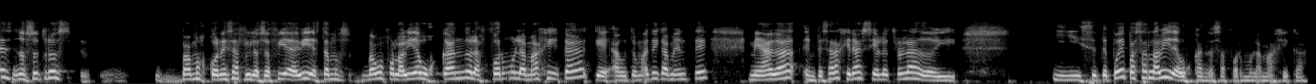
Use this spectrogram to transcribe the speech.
veces nosotros vamos con esa filosofía de vida, estamos, vamos por la vida buscando la fórmula mágica que automáticamente me haga empezar a girar hacia el otro lado y, y se te puede pasar la vida buscando esa fórmula mágica.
